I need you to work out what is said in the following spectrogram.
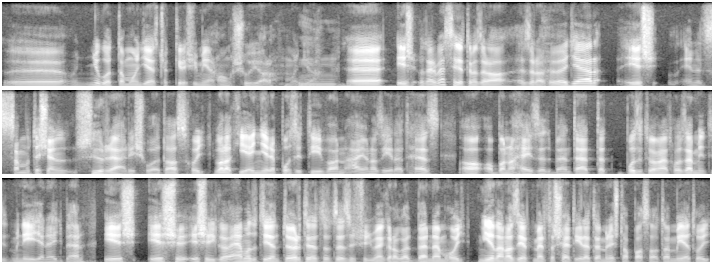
ö, nyugodtan mondja ezt, csak kérdés, hogy milyen hangsúlyjal mondja. Mm. Uh, és utána beszélgettem ezzel a, ezzel a hölgyel, és én számomra teljesen szürreális volt az, hogy valaki ennyire pozitívan álljon az élethez a, abban a helyzetben. Tehát, tehát pozitívan állt hozzá, mint itt mi négyen egyben. És, és, és így elmondott ilyen történetet, ez is úgy megragadt bennem, hogy nyilván azért, mert a saját életemben is tapasztaltam miért, hogy,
